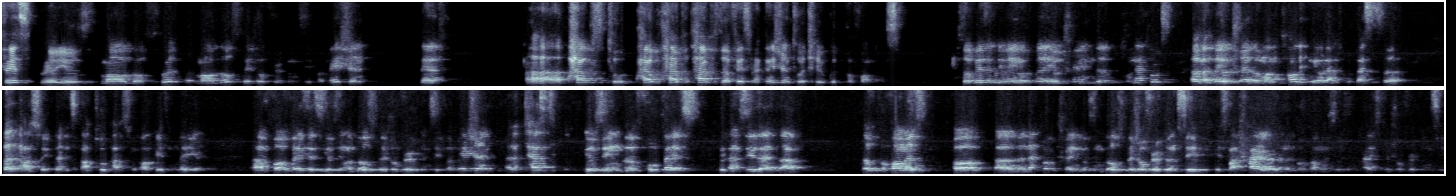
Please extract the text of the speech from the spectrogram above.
face will use more low, more low spatial frequency information that uh, helps to help, help help the face recognition to achieve good performance. So basically, when you, when you train the two networks, uh, when you train a monotonic neural network, that's the third pathway, that is not two pathway or gating layer. Uh, for faces using a low spatial frequency information and a test using the full face, you can see that uh, the performance for uh, the network trained using low spatial frequency is much higher than the performance using high spatial frequency,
